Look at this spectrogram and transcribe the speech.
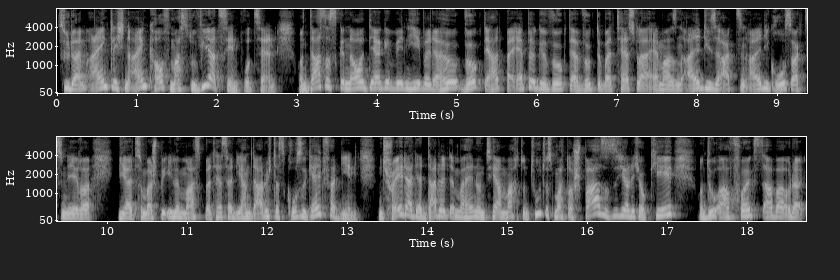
zu deinem eigentlichen Einkauf machst du wieder zehn Prozent. Und das ist genau der Gewinnhebel, der wirkt. Der hat bei Apple gewirkt, der wirkte bei Tesla, Amazon, all diese Aktien, all die Großaktionäre, wie halt zum Beispiel Elon Musk bei Tesla, die haben dadurch das große Geld verdient gehen. Ein Trader, der daddelt immer hin und her, macht und tut, es macht auch Spaß, ist sicherlich okay. Und du erfolgst aber oder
